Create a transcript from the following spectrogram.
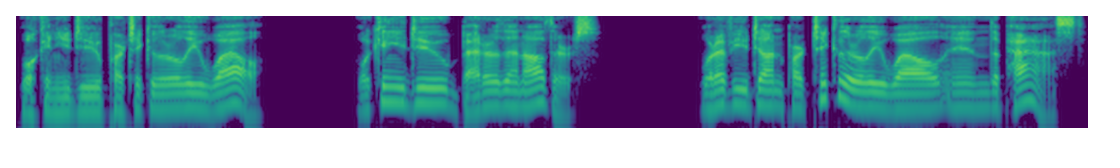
What can you do particularly well? What can you do better than others? What have you done particularly well in the past?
